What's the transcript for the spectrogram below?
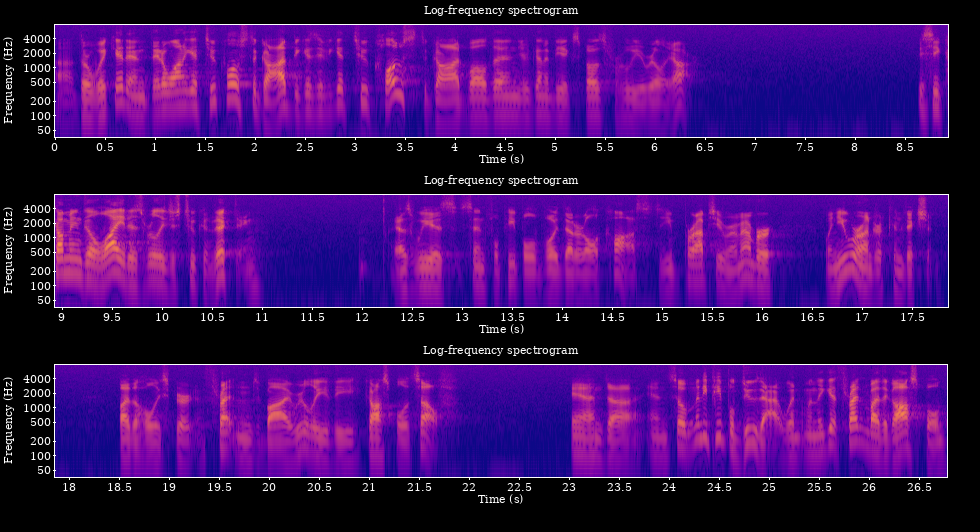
uh, they're wicked, and they don't want to get too close to God because if you get too close to God, well, then you're going to be exposed for who you really are. You see, coming to the light is really just too convicting, as we as sinful people avoid that at all costs. You, perhaps you remember when you were under conviction by the Holy Spirit and threatened by really the gospel itself. And, uh, and so many people do that. When, when they get threatened by the gospel,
